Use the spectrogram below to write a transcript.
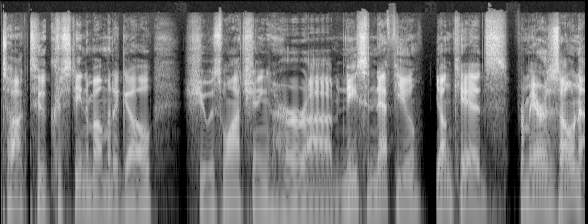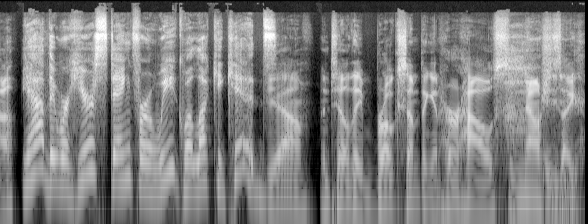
talked to Christine a moment ago. She was watching her um, niece and nephew, young kids from Arizona. Yeah, they were here staying for a week. What lucky kids. Yeah, until they broke something at her house. And now she's like,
